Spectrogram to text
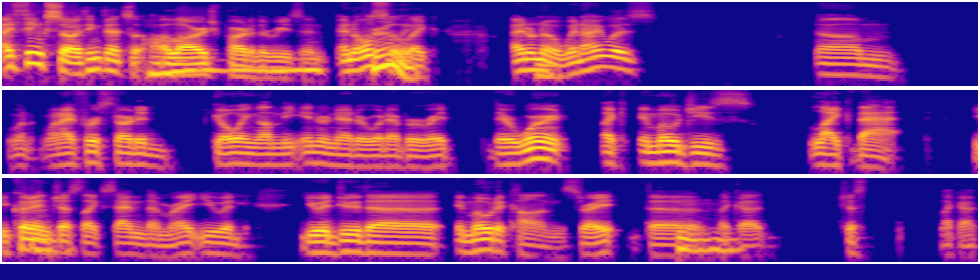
I think so. I think that's a, a large part of the reason. And also Really? like I don't know, when I was um when when I first started going on the internet or whatever, right? There weren't like emojis like that. You couldn't Mm. just like send them, right? You would you would do the emoticons, right? The Mhm. like a just like a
